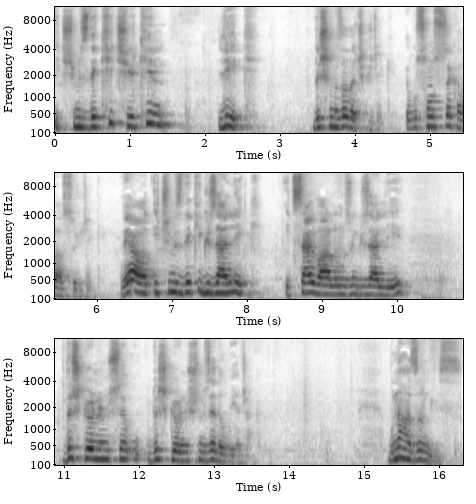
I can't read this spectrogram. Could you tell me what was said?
içimizdeki çirkinlik dışımıza da çıkacak. Ve bu sonsuza kadar sürecek. Veya içimizdeki güzellik, içsel varlığımızın güzelliği dış görünüşe, dış görünüşümüze de uyacak. Buna hazır mıyız?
